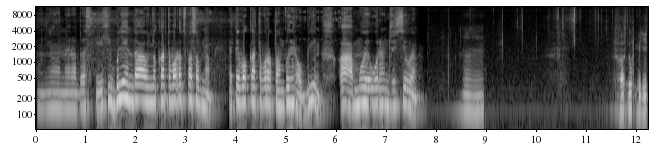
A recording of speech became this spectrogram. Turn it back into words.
У него, наверное, доспехи. Блин, да, у него карта ворот способна. Это его карта ворот, он выиграл. Блин. А, мой уровень же силы. Ходу, блин.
